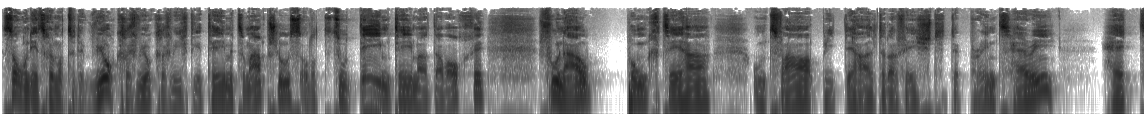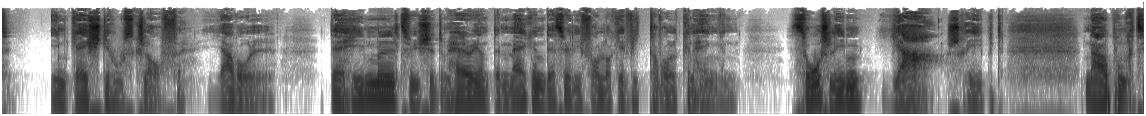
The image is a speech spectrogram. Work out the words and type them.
So, und jetzt kommen wir zu den wirklich, wirklich wichtigen Themen zum Abschluss oder zu dem Thema der Woche. Funau.ch und zwar, bitte haltet euch fest, der Prince Harry hat im Gästehaus geschlafen. Jawohl der Himmel zwischen dem Harry und dem Meghan, der soll voller Gewitterwolken hängen. So schlimm? Ja, schreibt Now.ch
